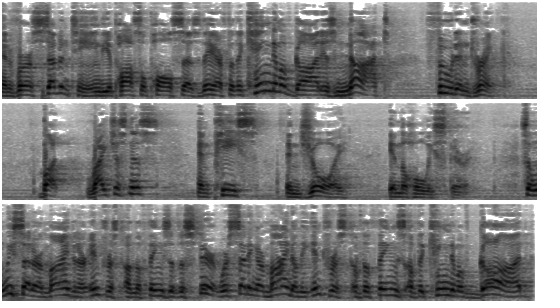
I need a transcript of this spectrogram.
and verse 17, the Apostle Paul says there, For the kingdom of God is not food and drink, but righteousness and peace and joy in the Holy Spirit. So when we set our mind and our interest on the things of the Spirit, we're setting our mind on the interest of the things of the kingdom of God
